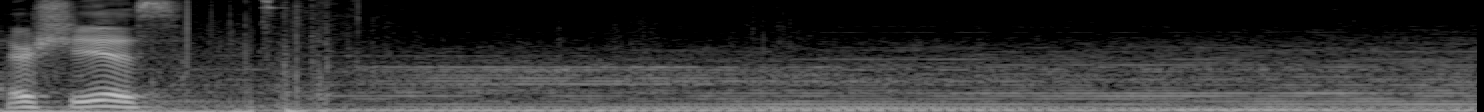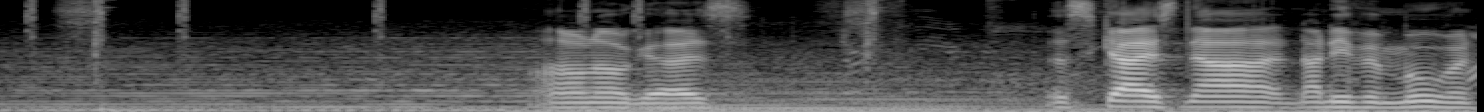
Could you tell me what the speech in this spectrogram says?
There she is. I don't know, guys. This guy's not not even moving.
